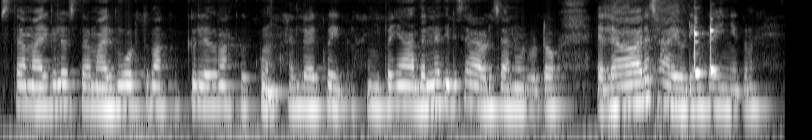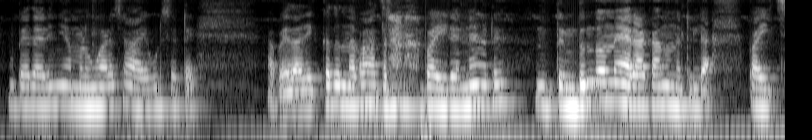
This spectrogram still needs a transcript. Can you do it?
ഉസ്താമാർക്കില്ല ഉസ്താമാർക്കും കൊടുത്ത് മക്കൾക്കില്ലത് മക്കൾക്കും എല്ലാവർക്കും കഴിക്കണം. ഇനിയിപ്പോൾ ഞാൻ തന്നെ ഇതിൽ ചായ കുടിച്ചാനുള്ളൂ കേട്ടോ എല്ലാവരും ചായ കുടിയും കഴിഞ്ഞിക്കണം അപ്പോൾ ഏതായാലും നമ്മളും കൂടെ ചായ കുടിച്ചിട്ടെ. അപ്പോൾ ഏതായാലും ഇക്ക തിന്ന പാത്രമാണ്. അപ്പോൾ അതിൽ തന്നെ അങ്ങോട്ട് തിണ്ടും തോന്നും നേരാക്കാൻ നിന്നിട്ടില്ല. പൈച്ച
